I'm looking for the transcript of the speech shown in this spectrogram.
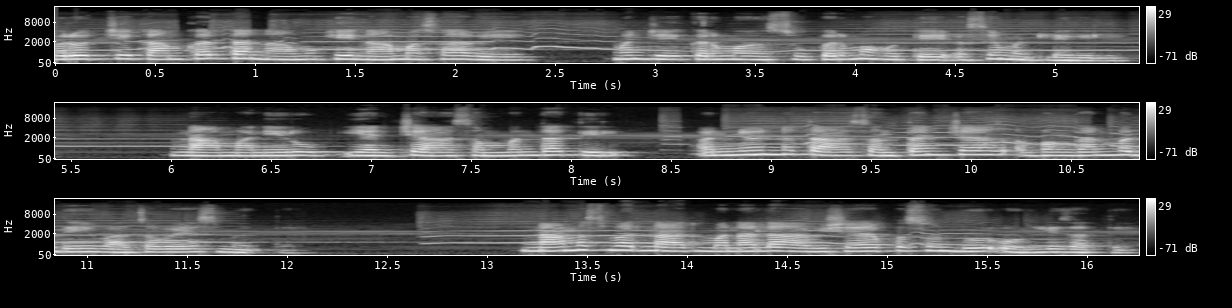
रोजचे काम करताना मुखी नाम असावे म्हणजे कर्म सुकर्म होते असे म्हटले गेले. नाम आणि रूप यांच्या संबंधातील अन्योन्यता संतांच्या अभंगांमध्ये वाचावयास मिळते. नामस्मरणात मनाला विषयापासून दूर ओढले जाते.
